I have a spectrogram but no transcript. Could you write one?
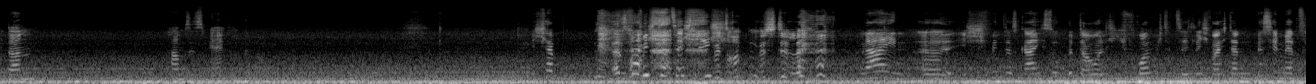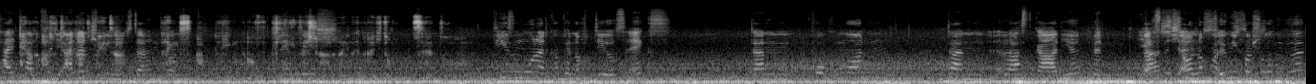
Und dann haben sie es mir einfach genommen. Ich habe, also für mich tatsächlich, Bedrückende Stille. nein, äh, ich finde das gar nicht so bedauerlich. Ich freue mich tatsächlich, weil ich dann ein bisschen mehr Zeit habe für die anderen Spiele, die bis dahin kommen. links abbiegen auf Klinischer Ring in Richtung Zentrum. Diesen Monat kommt ja noch Deus Ex, dann Pokémon, dann Last Guardian, wenn Ja, das nicht auch noch mal stimmt, irgendwie verschoben wird.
